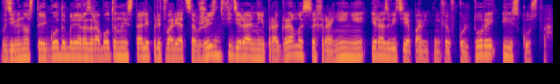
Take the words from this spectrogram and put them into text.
В 90-е годы были разработаны и стали притворяться в жизнь федеральные программы сохранения и развития памятников культуры и искусства.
